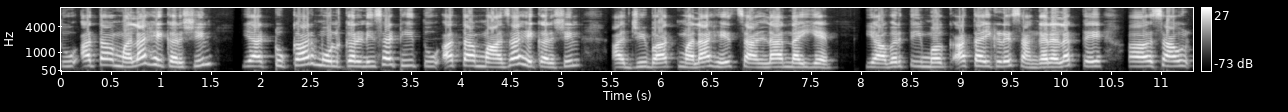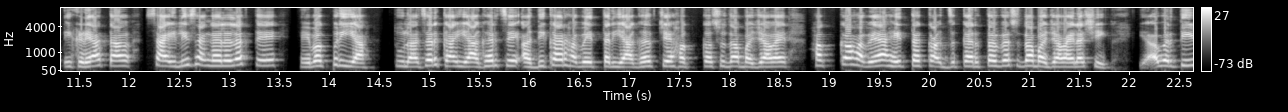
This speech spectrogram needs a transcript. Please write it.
तू आता मला हे करशील? या टुकार मोलकरणीसाठी तू आता माझा हे करशील? अजिबात मला हे चालणार नाहीये. यावरती मग आता इकडे सांगायला लागते साऊ इकडे आता सायली सांगायला लागते हे बघ प्रिया तुला जर का या घरचे अधिकार हवेत तर या घरचे हक्क सुद्धा बजावाय हक्क हवे आहेत तर क- कर्तव्य सुद्धा बजावायला शिक. यावरती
